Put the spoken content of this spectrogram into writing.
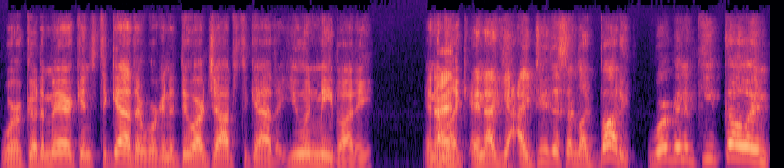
We're good Americans together. We're gonna do our jobs together. You and me, buddy. And I'm like, and I, I do this. I'm like, buddy, we're gonna keep going.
